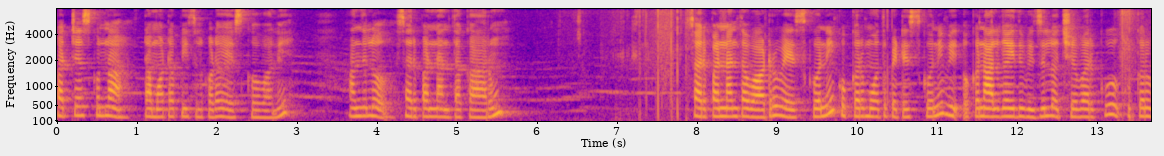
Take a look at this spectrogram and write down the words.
కట్ చేసుకున్న టమాటా పీసులు కూడా వేసుకోవాలి. అందులో సరిపడినంత కారం సరిపడినంత వాటర్ వేసుకొని కుక్కర్ మూత పెట్టేసుకొని ఒక నాలుగైదు విజిల్ వచ్చే వరకు కుక్కర్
